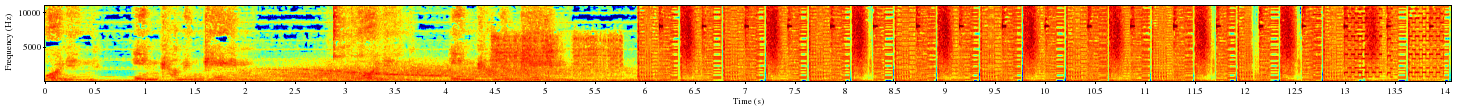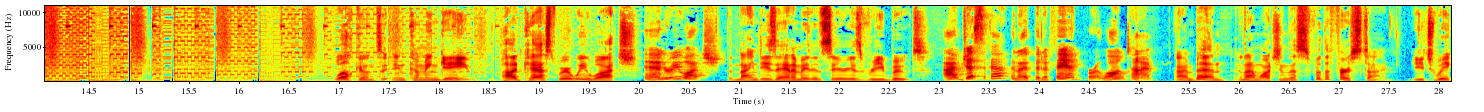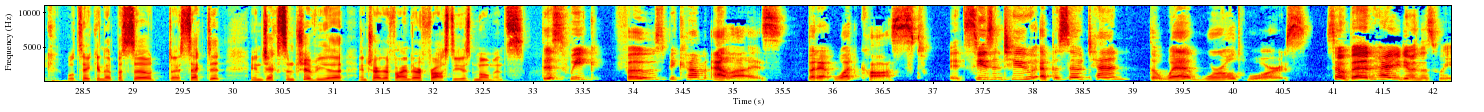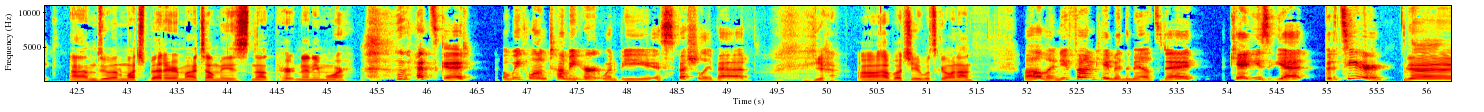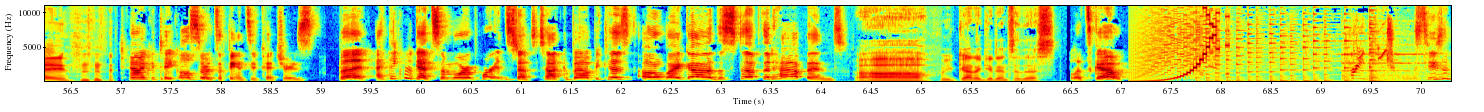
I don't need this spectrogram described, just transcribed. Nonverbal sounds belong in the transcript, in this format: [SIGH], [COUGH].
Warning, incoming game. Warning, incoming game. Welcome to Incoming Game, podcast where we watch and rewatch. the 90s animated series Reboot. I'm Jessica, and I've been a fan for a long time. I'm Ben, and I'm watching this for the first time. Each week, we'll take an episode, dissect it, inject some trivia, and try to find our frostiest moments. This week, foes become allies, but at what cost? It's season two, episode 10 The Web World Wars. So, Ben, how are you doing this week? I'm doing much better. My tummy's not hurting anymore. [LAUGHS] That's good. A week long tummy hurt would be especially bad. [LAUGHS] Yeah. Uh, how about you? What's going on? Well, my new phone came in the mail today. I can't use it yet, but it's here. Yay! [LAUGHS] Now I can take all sorts of fancy pictures. But I think we've got some more important stuff to talk about because, oh my god, the stuff that happened. oh, we've gotta get into this. Let's go.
